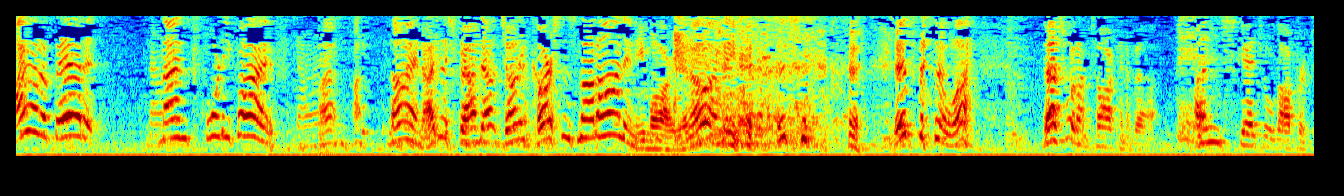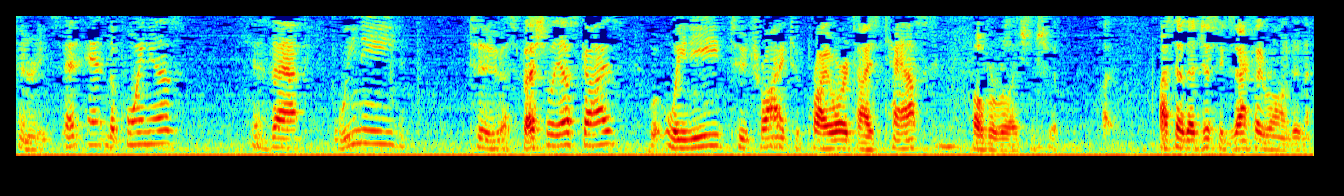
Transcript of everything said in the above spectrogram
I got to bed at 9:45. Nine. I- I- Nine. I just found out Johnny Carson's not on anymore. You know, I mean, it's, it's been a while. That's what I'm talking about. Unscheduled opportunities, and and the point is, is that we need to, especially us guys, we need to try to prioritize task over relationship. I- said that just exactly wrong, didn't I?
